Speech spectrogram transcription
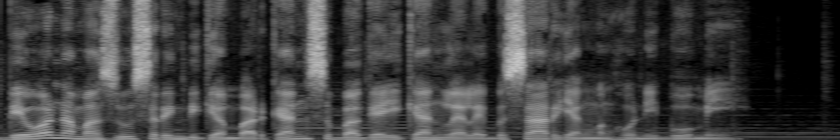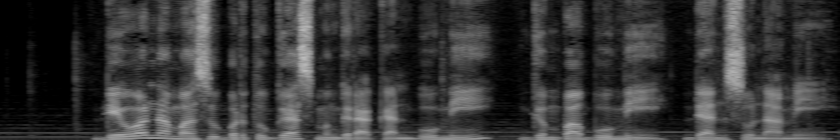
Dewa Namazu sering digambarkan sebagai ikan lele besar yang menghuni bumi. Dewa Namazu bertugas menggerakkan bumi, gempa bumi, dan tsunami.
